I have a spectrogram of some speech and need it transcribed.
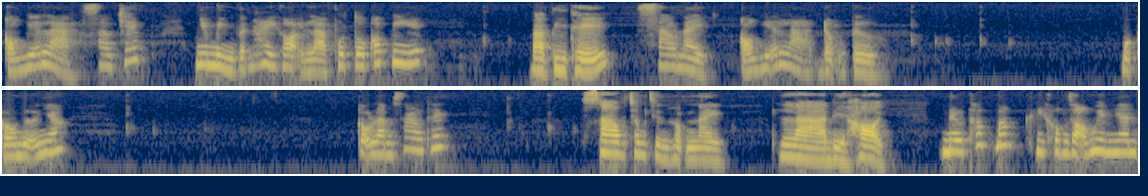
có nghĩa là sao chép, nhưng mình vẫn hay gọi là photocopy ấy. Và vì thế, sao này có nghĩa là động từ. Một câu nữa nhé. Cậu làm sao thế? Sao trong trường hợp này là để hỏi nếu thắc mắc khi không rõ nguyên nhân.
